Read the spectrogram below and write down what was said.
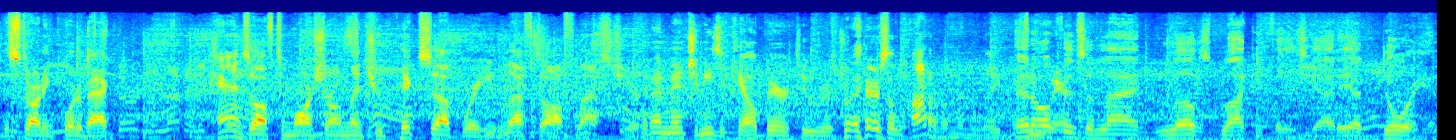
the starting quarterback, hands off to Marshawn Lynch, who picks up where he left off last year. Did I mention he's a Cal Bear too, Richard? There's a lot of them in the league. That Beware. offensive line loves blocking for this guy. They adore him.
